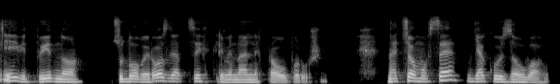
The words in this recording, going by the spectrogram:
і, відповідно, судовий розгляд цих кримінальних правопорушень. На цьому все. Дякую за увагу.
